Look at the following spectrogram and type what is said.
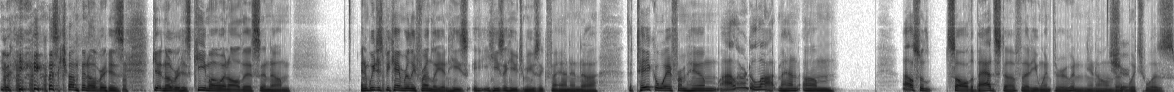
he, he was coming over his, getting over his chemo and all this, and um, and we just became really friendly. And he's he's a huge music fan, and uh, the takeaway from him, I learned a lot, man. Um, I also saw the bad stuff that he went through, and you know, the, Sure. which was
